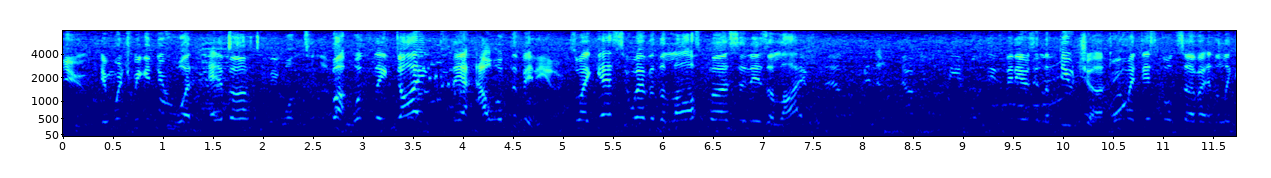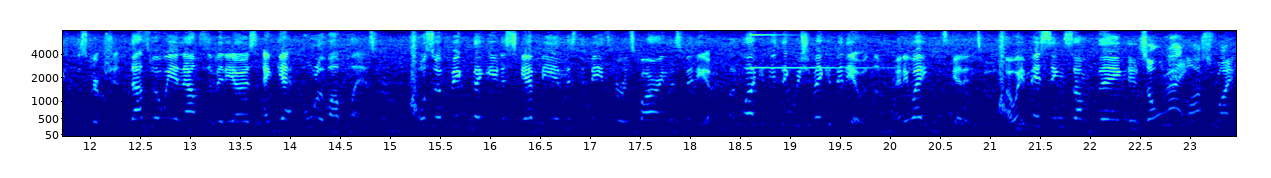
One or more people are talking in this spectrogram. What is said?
cube in which we can do whatever we want to them. But once they die, they are out of the video. So I guess whoever the last person is alive, they'll win it. Now, you want be in these videos in the future, join my Discord server in the link in the description. That's where we announce the videos and get all of our players from. Also, a big thank you to Skeppy and Mr. Beast for inspiring this video. Like, why did you think we should make a video with them? Anyway, let's get into it. Are we missing something? It's only us right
